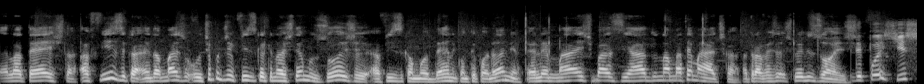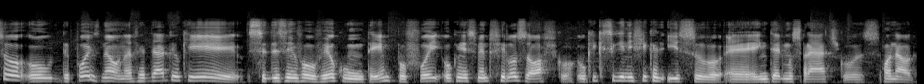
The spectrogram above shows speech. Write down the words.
ela testa. A física, ainda mais o tipo de física que nós temos hoje, a física moderna e contemporânea, ela é mais baseado na matemática, através das previsões. Depois disso, ou depois não, na verdade o que se desenvolveu com o tempo foi o conhecimento filosófico. O que, que significa isso é, em termos práticos, Ronaldo?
